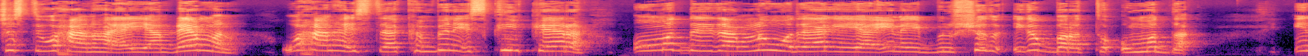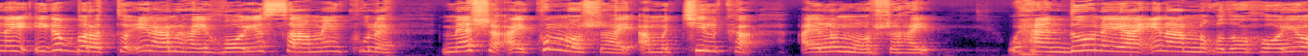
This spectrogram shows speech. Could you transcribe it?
Justi waxaan ahay ayaan dheeman. Waxaan haystaa combany skin kera ummaddaydaan la wadaagayaa inay bulshadu iga barato ummadda. Inay iga barato inaan ahay hooyo saameyn ku leh. Meesha ay ku nooshahay ama jiilka ay la nooshahay. Waxaan doonayaa inaan noqdo hooyo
